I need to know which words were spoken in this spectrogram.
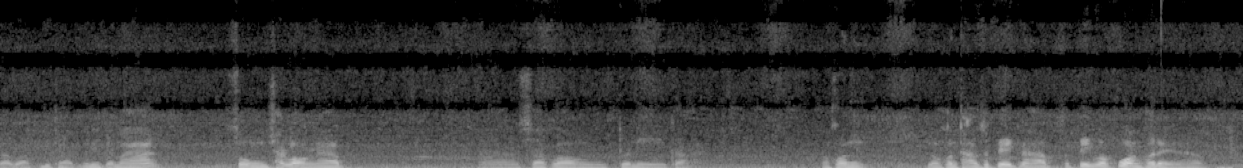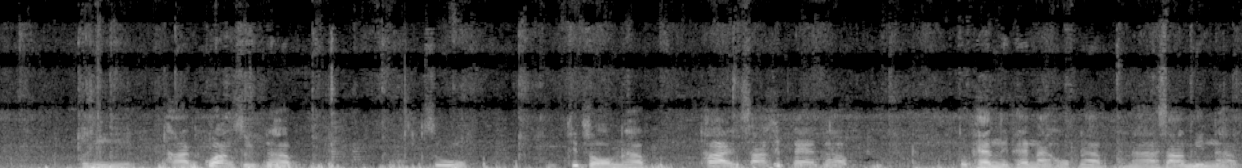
สวัสดีครับวันนี้จะมาส่งชักลองนะครับชักลองตัวนี้ก็บางคนบางคนถามสเปคนะครับ สเปคว่ากว้างเท่าไหร่นะครับ ตัวนี้ฐานกว้างสุดนะครับ สูง 12 นะครับถ่าย 38 นะครับ ตัวแผ่นนี่แผ่นหนา 6 นะครับ หนา 3 มิลนะครับ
